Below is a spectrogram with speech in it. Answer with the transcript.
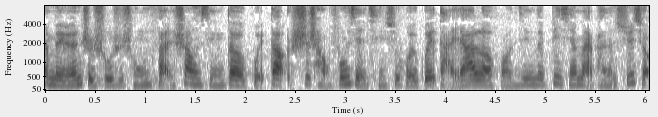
那美元指数是重返上行的轨道，市场风险情绪回归，打压了黄金的避险买盘的需求。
